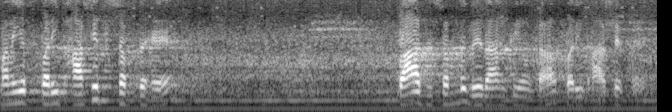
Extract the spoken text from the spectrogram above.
मान ये परिभाषित शब्द है। बाध शब्द वेदांतियों का परिभाषित है।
